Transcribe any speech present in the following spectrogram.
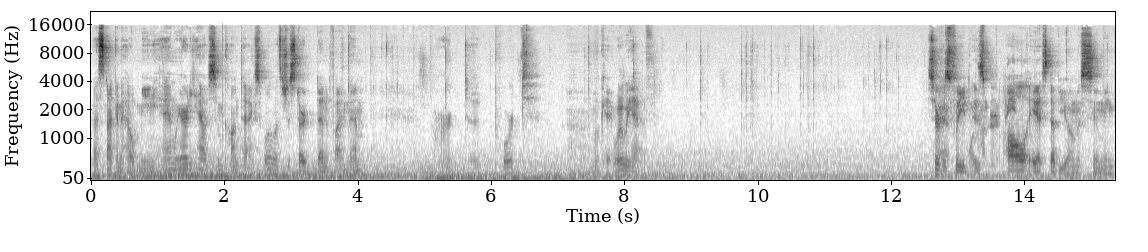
That's not going to help me, and we already have some contacts. Well, let's just start identifying them. Hard to port. Um, okay, what do we have? Surface fleet is all ASW, I'm assuming.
